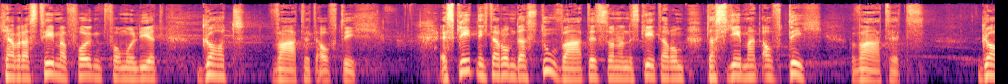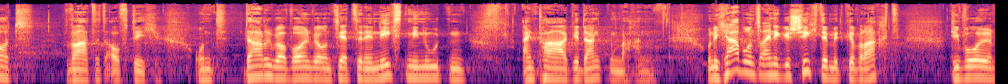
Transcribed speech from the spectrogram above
Ich habe das Thema folgend formuliert, Gott wartet auf dich. Es geht nicht darum, dass du wartest, sondern es geht darum, dass jemand auf dich wartet. Gott wartet auf dich. Und darüber wollen wir uns jetzt in den nächsten Minuten ein paar Gedanken machen. Und ich habe uns eine Geschichte mitgebracht, die wohl,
